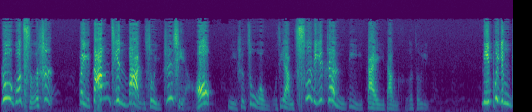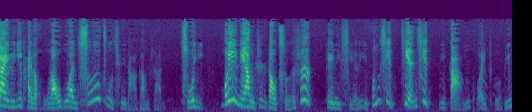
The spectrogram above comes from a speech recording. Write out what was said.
如果此事被当今万岁知晓，你是做武将，私离阵地，该当何罪？你不应该离开了虎牢关，私自去打冈山。所以为娘知道此事，给你写了一封信，简信你赶快撤兵。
